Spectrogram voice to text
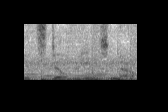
it still means no.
